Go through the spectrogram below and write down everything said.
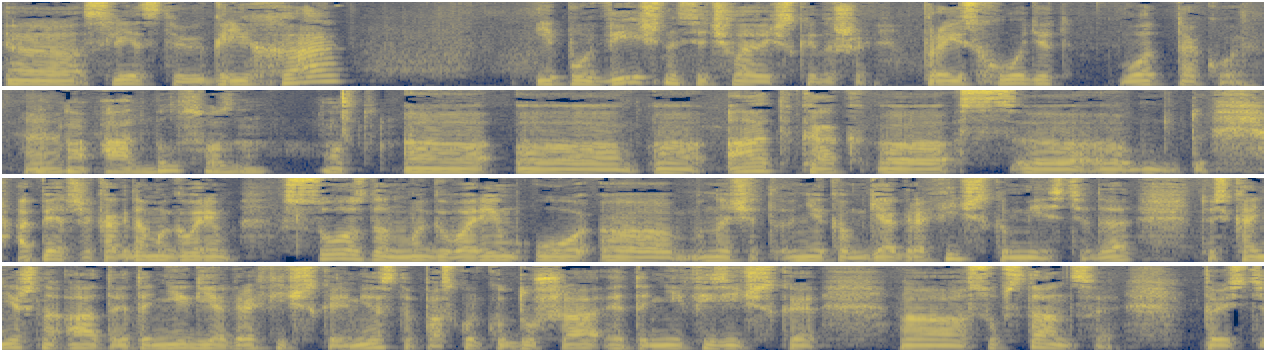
э, следствию греха и по вечности человеческой души происходит вот такое. А? Но ад был создан. Вот. А, а, а, ад как... Опять же, когда мы говорим «создан», мы говорим о значит, неком географическом месте. Да? То есть, конечно, ад – это не географическое место, поскольку душа – это не физическая субстанция. То есть,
